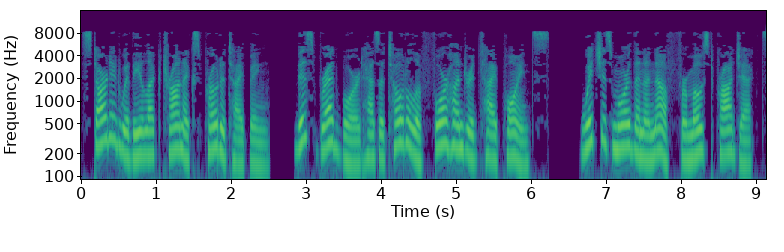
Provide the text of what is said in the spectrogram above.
started with electronics prototyping. This breadboard has a total of 400 tie points, which is more than enough for most projects.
